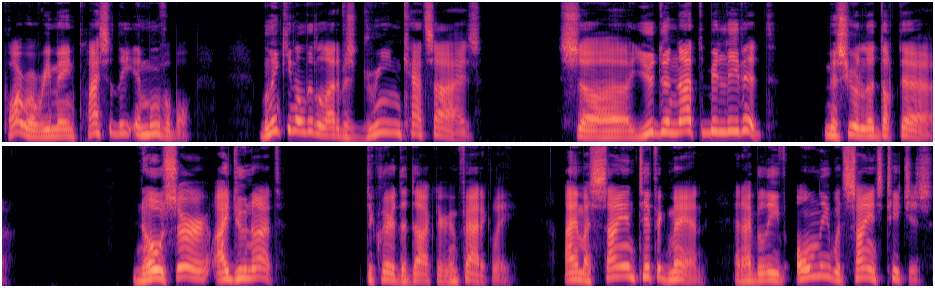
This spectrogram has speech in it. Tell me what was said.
Poirot remained placidly immovable, blinking a little out of his green cat's eyes. So you do not believe it, Monsieur le Docteur? No, sir, I do not, declared the doctor emphatically. I am a scientific man, and I believe only what science teaches.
